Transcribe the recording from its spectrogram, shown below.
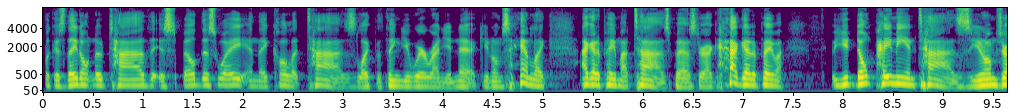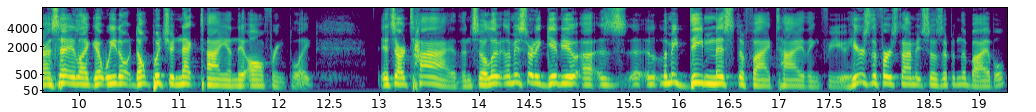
because they don't know tithe is spelled this way and they call it tithes, like the thing you wear around your neck. You know what I'm saying? Like, I got to pay my tithes, Pastor. I, I got to pay my. You don't pay me in tithes. You know what I'm trying to say? Like, we don't don't put your necktie in the offering plate. It's our tithe. And so let, let me sort of give you, uh, let me demystify tithing for you. Here's the first time it shows up in the Bible.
